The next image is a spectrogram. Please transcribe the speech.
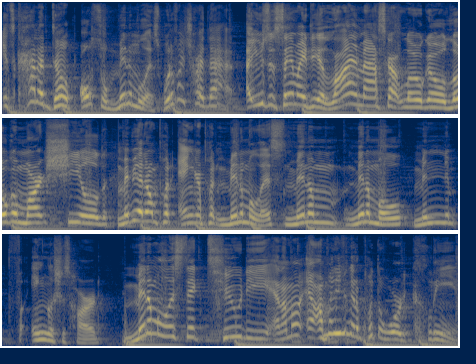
It's kind of dope. Also minimalist. What if I tried that? I use the same idea, lion mascot logo, logo mark shield. Maybe I don't put anger, put minimalist, minim, minimal, minim, English is hard minimalistic 2D, and I'm, I'm not even gonna put the word clean.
